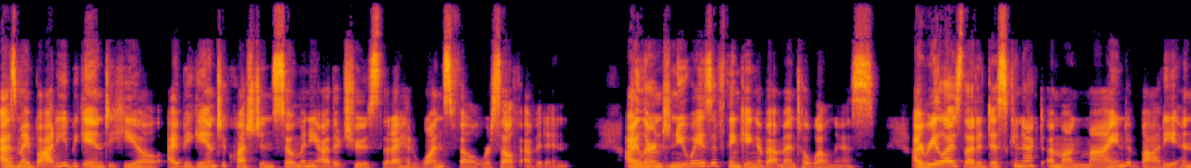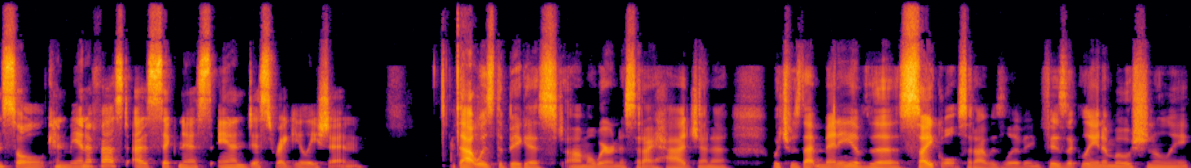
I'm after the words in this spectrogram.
as my body began to heal, I began to question so many other truths that I had once felt were self evident. I learned new ways of thinking about mental wellness. I realized that a disconnect among mind, body, and soul can manifest as sickness and dysregulation. That was the biggest um, awareness that I had, Jenna, which was that many of the cycles that I was living physically and emotionally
